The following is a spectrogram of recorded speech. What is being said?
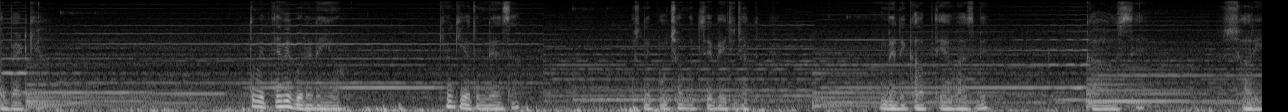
और बैठ गया। तुम इतने भी बुरे नहीं हो। क्यों किया तुमने ऐसा? उसने पूछा मुझसे बेझिझक। मैंने कांपती आवाज़ में कहा उससे सॉरी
